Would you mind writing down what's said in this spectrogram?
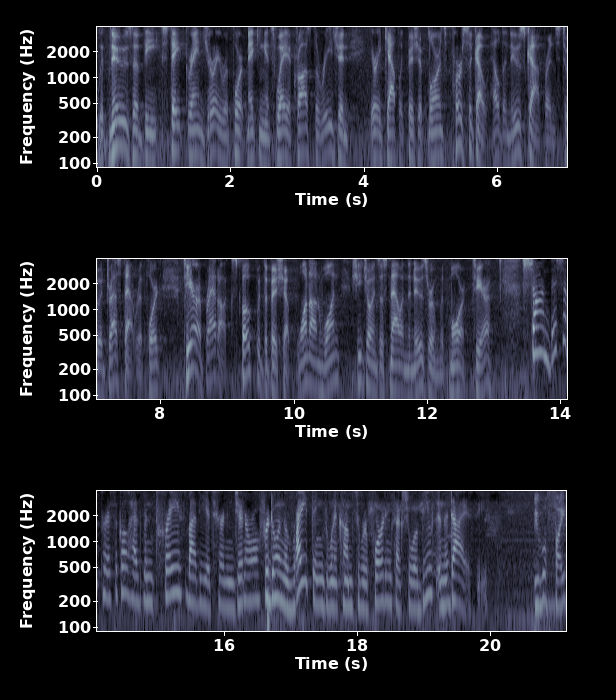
With news of the state grand jury report making its way across the region, Erie Catholic Bishop Lawrence Persico held a news conference to address that report. Tiara Braddock spoke with the bishop one-on-one. She joins us now in the newsroom with more. Tiara? Sean Bishop Persico has been praised by the Attorney General for doing the right things when it comes to reporting sexual abuse in the diocese. We will fight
